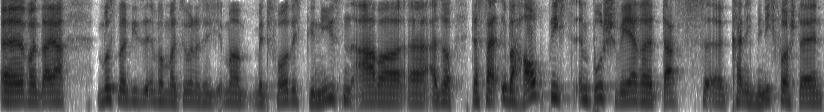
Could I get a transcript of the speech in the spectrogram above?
Äh, von daher muss man diese Information natürlich immer mit Vorsicht genießen. Aber äh, also, dass da überhaupt nichts im Busch wäre, das äh, kann ich mir nicht vorstellen.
